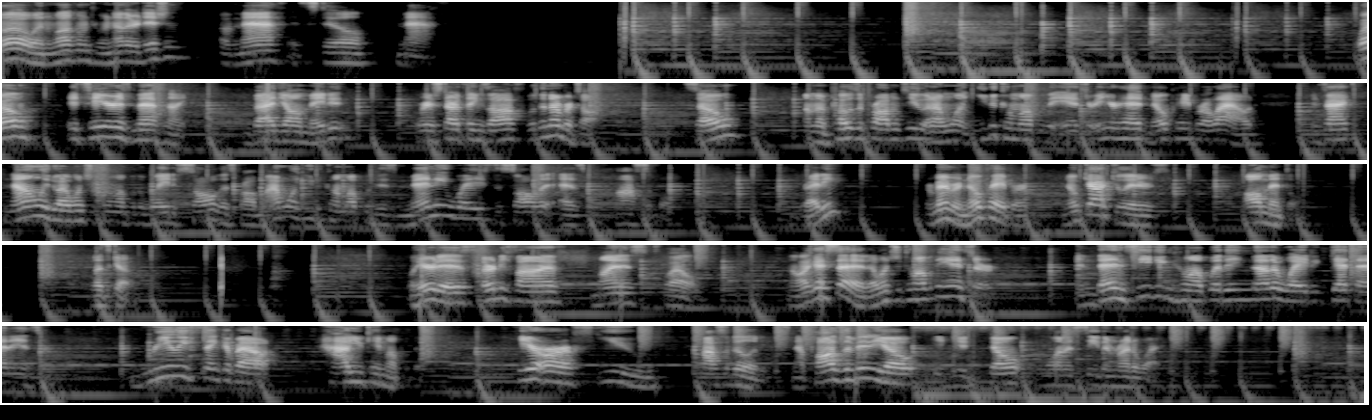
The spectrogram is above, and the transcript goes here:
Hello, and welcome to another edition of Math is Still Math. Well, it's here is math night. I'm glad y'all made it. We're gonna start things off with a number talk. So, I'm gonna pose a problem to you, and I want you to come up with the answer in your head, no paper allowed. Fact, not only do I want you to come up with a way to solve this problem, I want you to come up with as many ways to solve it as possible. Ready? Remember, no paper, no calculators, all mental. Let's go. Well, here it is 35 minus 12. Now, like I said, I want you to come up with the answer and then see if you can come up with another way to get that answer. Really think about how you came up with it. Here are a few possibilities. Now, pause the video if you don't want to see them right away.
